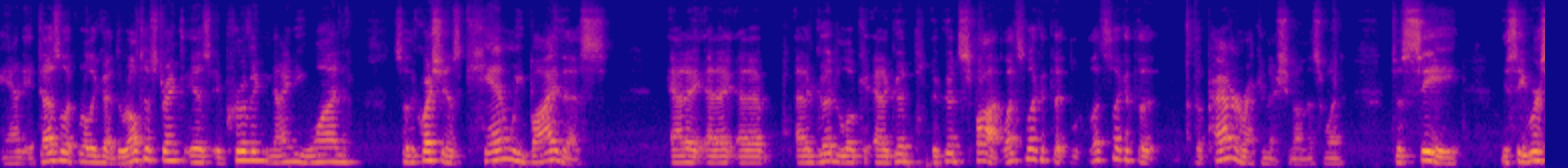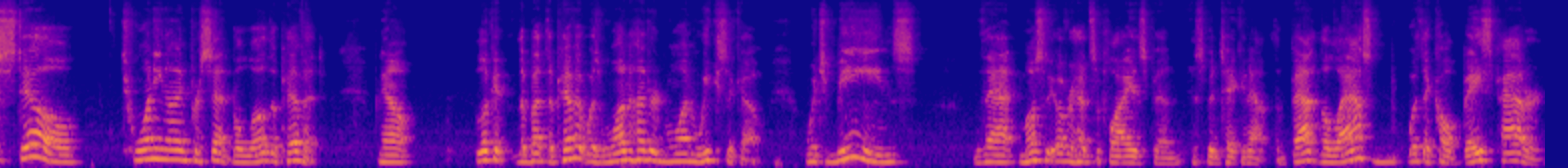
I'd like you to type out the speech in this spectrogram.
and it does look really good. The relative strength is improving, 91 so the question is, can we buy this at a at a at a at a good look at a good a good spot? Let's look at the let's look at the the pattern recognition on this one to see. You see, we're still 29% below the pivot. Now, look at the but the pivot was 101 weeks ago, which means that most of the overhead supply has been has been taken out. The bat the last what they call base pattern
